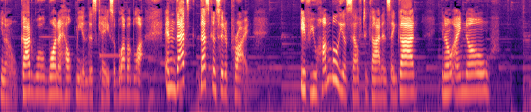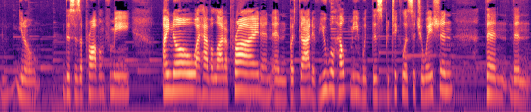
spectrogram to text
you know god will want to help me in this case or blah blah blah and that's that's considered pride if you humble yourself to god and say god you know i know you know, this is a problem for me. I know I have a lot of pride and and but God, if you will help me with this particular situation, then then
